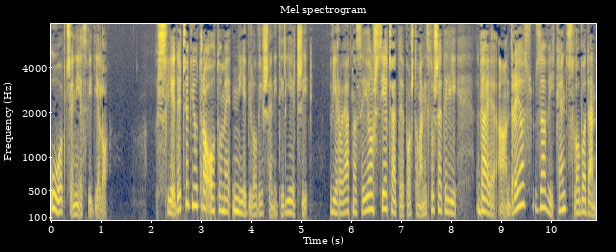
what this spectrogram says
uopće nije svidjelo. Sljedećeg jutra o tome nije bilo više niti riječi. Vjerojatno se još sjećate, poštovani slušatelji, da je Andreas za vikend slobodan.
